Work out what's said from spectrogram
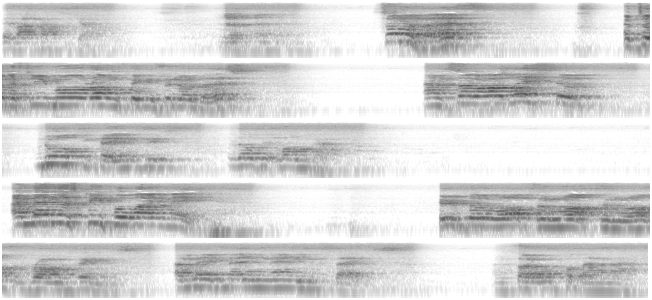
A bit like Pastor John. Some of us have done a few more wrong things than others. And so our list of naughty things is a little bit longer. And then there's people like me who've done lots and lots and lots of wrong things and made many, many mistakes. And so we'll put them down.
